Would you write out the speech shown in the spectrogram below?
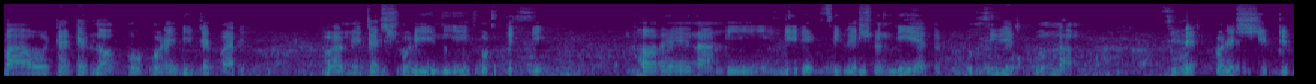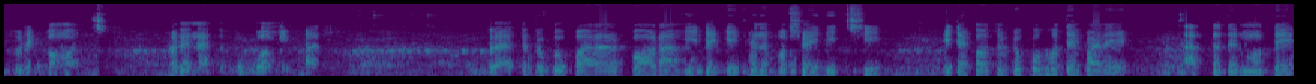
বা ওটাকে লক্ষ্য করে দিতে পারি। তো আমি এটা সরিয়ে নিয়ে করতেছি। ধরেন আমি ডিরেক্ট সিলেকশন দিয়ে এতটুকু সিলেক্ট করলাম। সিলেক্ট করে শিফট ধরে কমাচ্ছি। ধরেন এতটুকু আমি পারি। তো এতটুকু পারার পর আমি এটাকে এখানে বসাই দিচ্ছি। এটা কতটুকু হতে পারে? আপনাদের মতে?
